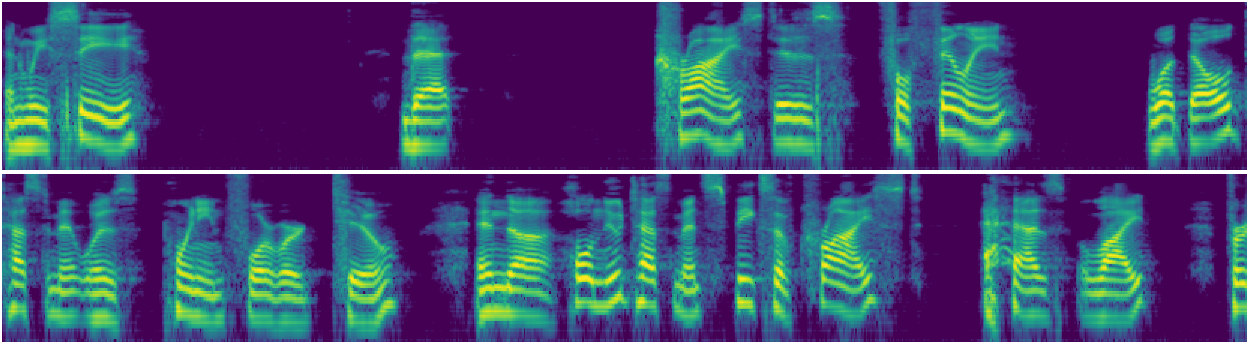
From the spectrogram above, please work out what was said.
And we see that Christ is fulfilling what the Old Testament was pointing forward to. And the whole New Testament speaks of Christ as light. 1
